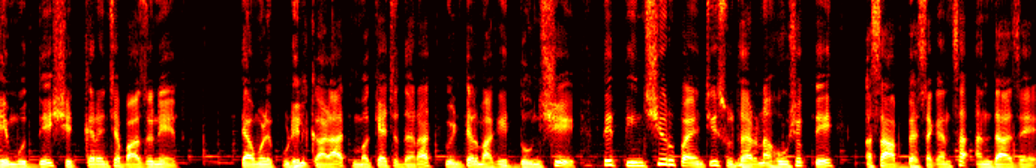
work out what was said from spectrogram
हे मुद्दे शेतकऱ्यांच्या बाजूने आहेत. त्यामुळे पुढील काळात मक्याच्या दरात क्विंटल मागे दोनशे ते तीनशे रुपयांची सुधारणा होऊ शकते असा अभ्यासकांचा अंदाज आहे.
